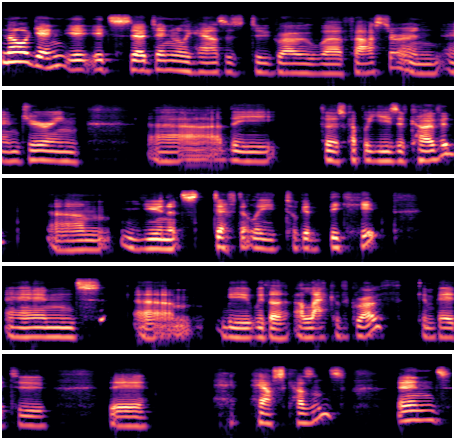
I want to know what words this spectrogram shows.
No, again, it, it's uh, generally houses do grow uh, faster, and and during uh, the first couple of years of COVID, um, units definitely took a big hit, and um, we, with a, a lack of growth compared to their house cousins, and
